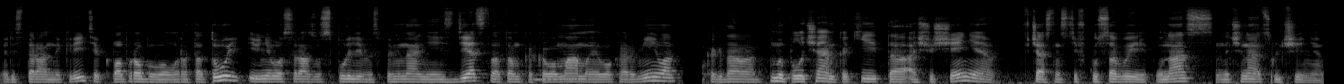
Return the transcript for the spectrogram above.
ресторанный критик попробовал рататуй, и у него сразу всплыли воспоминания из детства о том, как его мама его кормила. Когда мы получаем какие-то ощущения, частности вкусовые, у нас начинают включение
